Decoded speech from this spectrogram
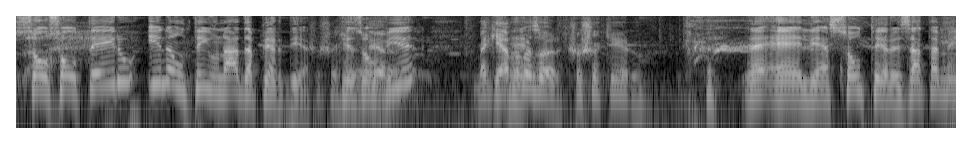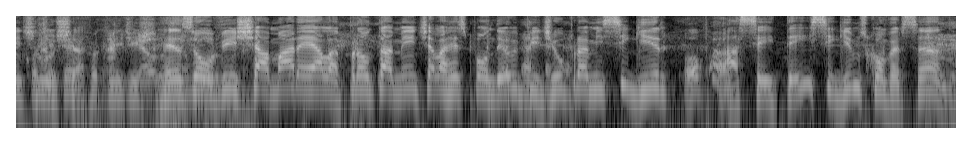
Sou solteiro e não tenho nada a perder. Resolvi. Como é que é, professor? Xoxoteiro. É, é, ele é solteiro, exatamente, ele disse. Resolvi chamar ela. Prontamente ela respondeu e pediu pra me seguir. Opa. Aceitei e seguimos conversando.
